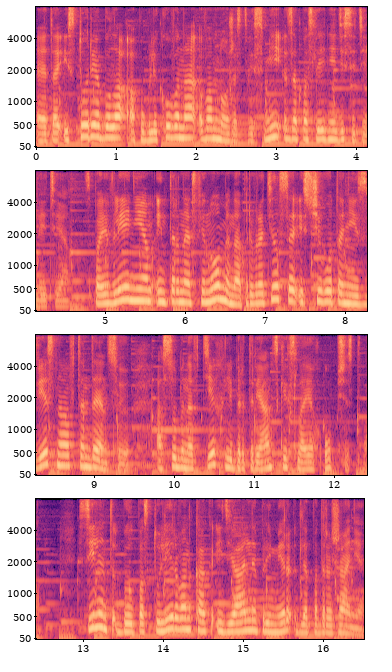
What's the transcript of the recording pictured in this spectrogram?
Эта история была опубликована во множестве СМИ за последние десятилетия. С появлением интернет-феномена превратился из чего-то неизвестного в тенденцию, особенно в тех либертарианских слоях общества. Силенд был постулирован как идеальный пример для подражания,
